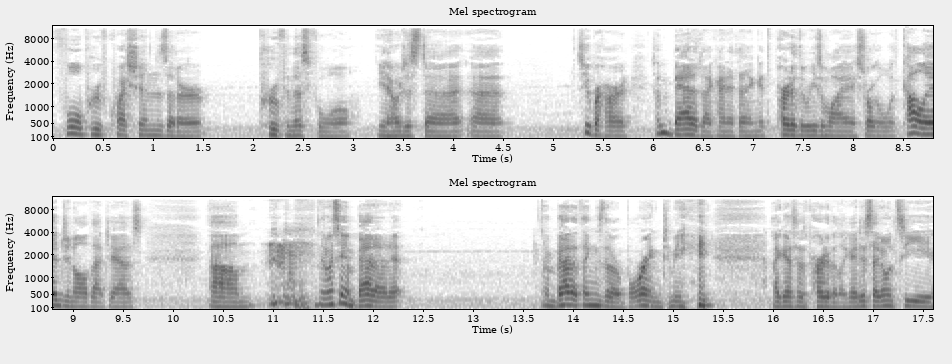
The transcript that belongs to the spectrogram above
foolproof questions that are proof in this fool. You know, just uh, uh, super hard. So I'm bad at that kind of thing. It's part of the reason why I struggle with college and all that jazz. Um, I say I'm bad at it, I'm bad at things that are boring to me. I guess as part of it. Like I just I don't see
